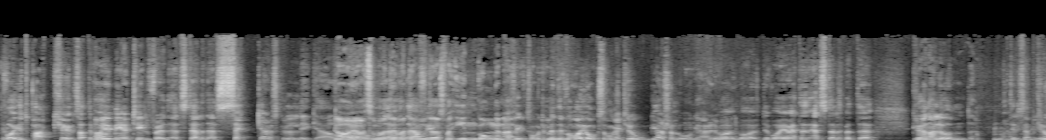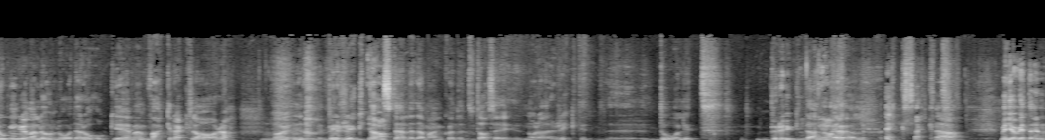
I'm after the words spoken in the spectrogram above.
det var ju ett packhus. Så det var ju mer till för ett, ett ställe där säckar skulle ligga. Och, Ja, ja, och det där- var där den, fick- det som var fick liksom. men det var ju också många krogar som låg här. Det var, det var, det var jag vet ett ställe som hette Gröna Lund. Till exempel. Krogen Gröna Lund låg där och, och även Vackra Klara var ett beryktat Ja. ställe där man kunde ta sig några riktigt eh, dåligt bryggda Ja. öl. Exakt. Ja. Men jag vet en,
